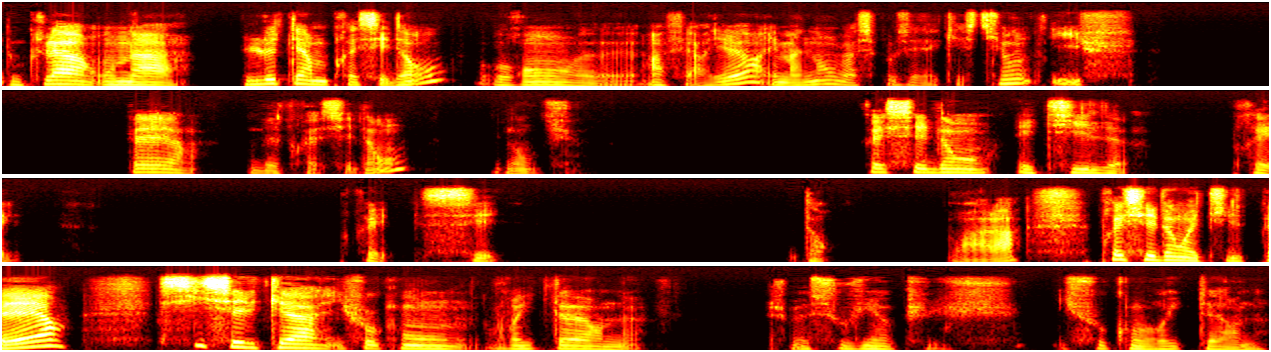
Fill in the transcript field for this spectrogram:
Donc là on a le terme précédent au rang euh, inférieur, et maintenant on va se poser la question if. Paire de précédent, donc précédent est-il pré précédent? Voilà. Précédent est-il pair? Si c'est le cas, il faut qu'on return, je me souviens plus, il faut qu'on return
